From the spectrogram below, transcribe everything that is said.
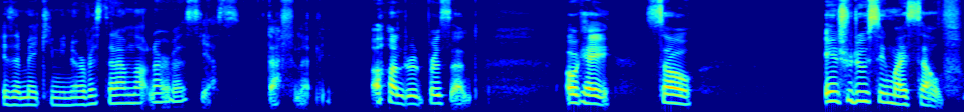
Is it making me nervous that I'm not nervous? Yes, definitely. A hundred percent. Okay, so introducing myself.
